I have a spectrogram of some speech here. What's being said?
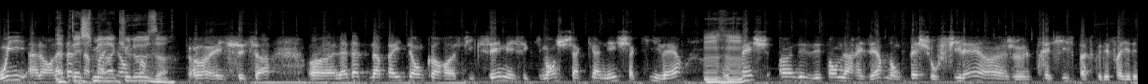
Oui, alors la, La date pêche miraculeuse encore- Oui, c'est ça. Euh, la date n'a pas été encore euh, fixée, mais effectivement, chaque année, chaque hiver, on Mhm. pêche un des étangs de la réserve, donc pêche au filet. hein, je le précise parce que des fois, il y a des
